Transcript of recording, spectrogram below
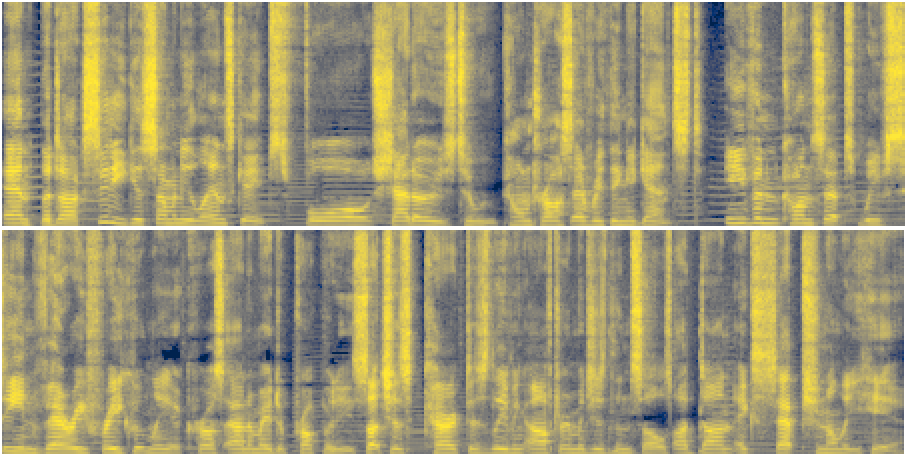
And the Dark City gives so many landscapes for shadows to contrast everything against. Even concepts we've seen very frequently across animated properties, such as characters leaving after images themselves, are done exceptionally here.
